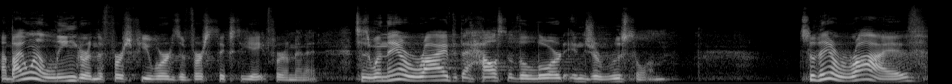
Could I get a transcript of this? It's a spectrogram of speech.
uh, but I want to linger in the first few words of verse 68 for a minute. It says, When they arrived at the house of the Lord in Jerusalem, so they arrive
